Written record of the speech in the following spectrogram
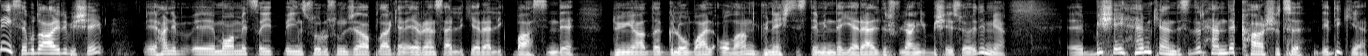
neyse bu da ayrı bir şey. E, hani e, Muhammed Said Bey'in sorusunu cevaplarken evrensellik, yerellik bahsinde dünyada global olan güneş sisteminde yereldir falan gibi bir şey söyledim ya. E, bir şey hem kendisidir hem de karşıtı dedik ya.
